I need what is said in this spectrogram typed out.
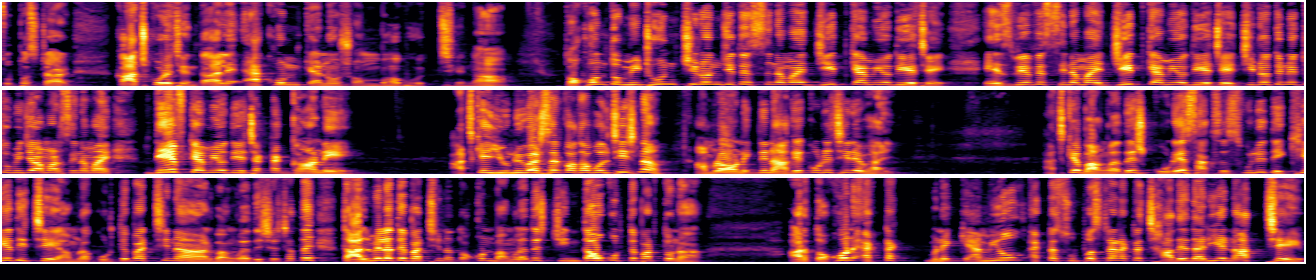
সুপারস্টার কাজ করেছেন, তাহলে এখন কেন সম্ভব হচ্ছে না? তখন তো মিঠুন চিরঞ্জিতের সিনেমায় জিৎ ক্যামিও দিয়েছে এসবিএফের সিনেমায় জিৎ ক্যামিও দিয়েছে, চিরদিনই তুমি যে আমার সিনেমায় দেব ক্যামিও দিয়েছে একটা গানে। আজকে ইউনিভার্সের কথা বলছিস না? আমরা অনেক দিন আগে করেছি রে ভাই। আজকে বাংলাদেশ করে সাকসেসফুলি দেখিয়ে দিচ্ছে, আমরা করতে পারছি না আর বাংলাদেশের সাথে তাল মেলাতে পারছি না, তখন বাংলাদেশ চিন্তাও করতে পারতো না। আর তখন একটা মানে ক্যামিও একটা সুপারস্টার একটা ছাদে দাঁড়িয়ে নাচছে,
